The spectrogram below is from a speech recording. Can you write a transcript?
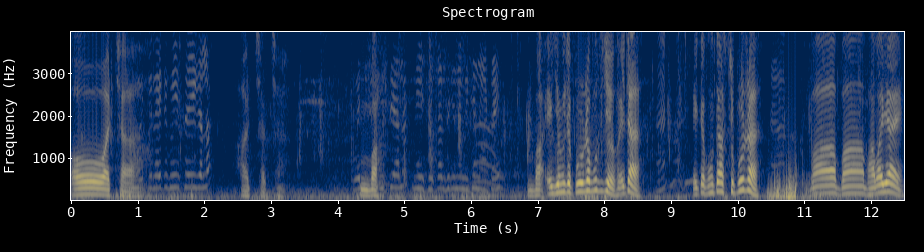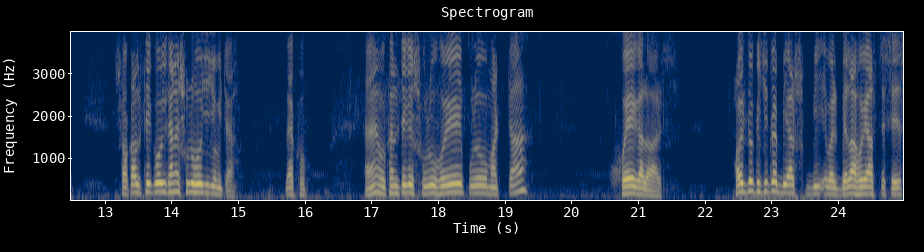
ও আচ্ছা। আচ্ছা আচ্ছা। বাহ। বা এই জমিটা পুরোটা পুঁতেছো? এটা? এইটা পুঁতে আসছো পুরোটা? বা বা ভাবা যায়। সকাল থেকে ওইখানে শুরু হয়েছে জমিটা। দেখো হ্যাঁ ওখান থেকে শুরু হয়ে পুরো মাঠটা হয়ে গেল আর। হয়তো কিছুটা বিয়ার এবার বেলা হয়ে আসছে শেষ।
